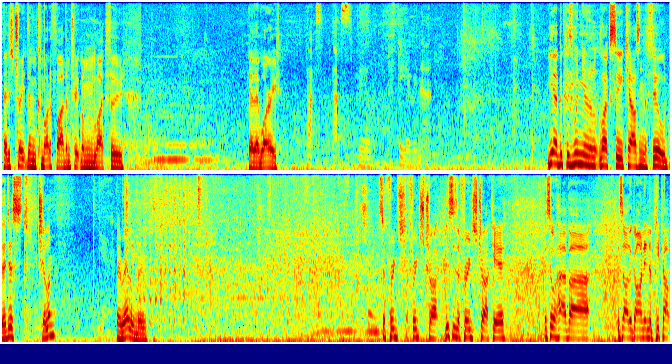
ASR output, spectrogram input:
They just treat them, commodify them, treat them like food. Yeah, they're worried. That's that's real fear in it. Yeah, because when you like see cows in the field, they're just chilling. Yeah. They rarely move. It's a fridge fridge truck. This is a fridge truck here. This will have uh, it's either going in to pick up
